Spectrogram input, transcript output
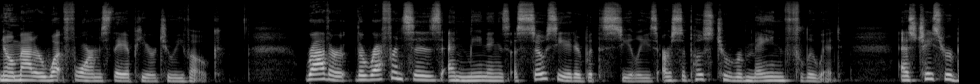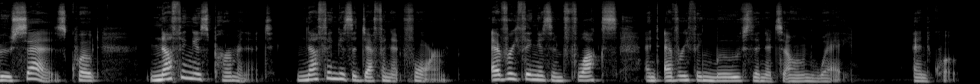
no matter what forms they appear to evoke. Rather, the references and meanings associated with the Steles are supposed to remain fluid. As Chase Riboud says, quote, Nothing is permanent, nothing is a definite form. Everything is in flux, and everything moves in its own way. End quote.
